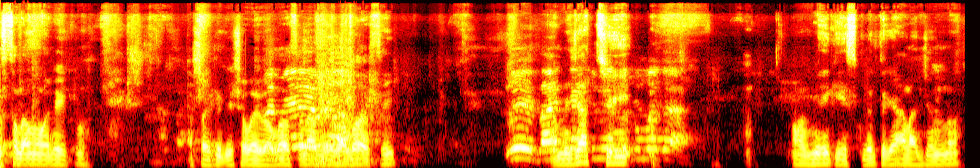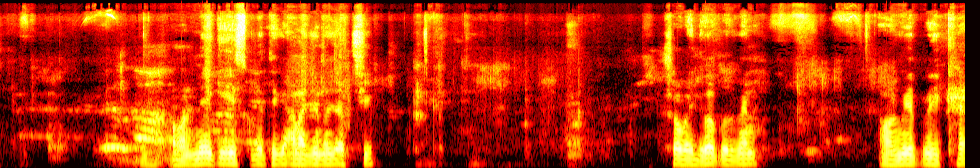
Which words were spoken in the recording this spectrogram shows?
আসসালামু আলাইকুম। আশা করি সবাই ভালো আছেন আমি ভালো আছি। আমি যাচ্ছি আমার মেয়েকে স্কুলে থেকে আনার জন্য। আমার মেয়েকে স্কুলে থেকে আনার জন্য যাচ্ছি। সবাই দোয়া করবেন। আমার মেয়ের পরীক্ষা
